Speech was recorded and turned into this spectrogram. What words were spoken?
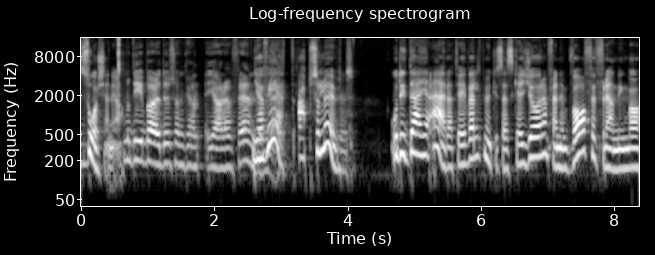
Så känner jag. Men det är ju bara du som kan göra en förändring. Jag där. vet, absolut. Och det är där jag är. Att jag är väldigt mycket så här, ska jag göra en förändring? Vad för förändring? Vad,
